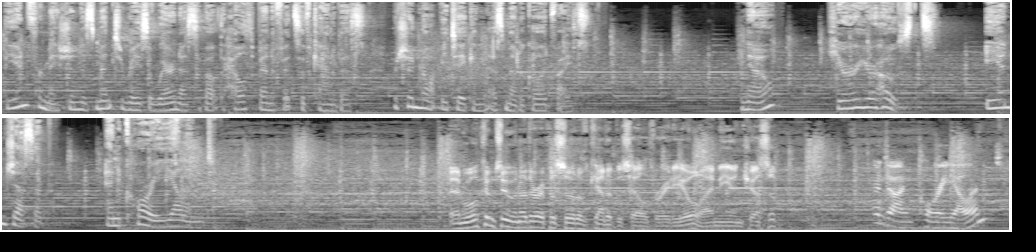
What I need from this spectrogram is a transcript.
The information is meant to raise awareness about the health benefits of cannabis, but should not be taken as medical advice. Now, here are your hosts, Ian Jessup and Corey Yelland. And welcome to another episode of Cannabis Health Radio. I'm Ian Jessup. And I'm Corey Yelland.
